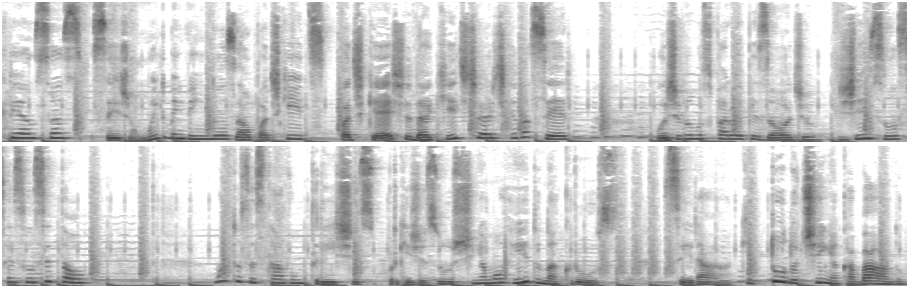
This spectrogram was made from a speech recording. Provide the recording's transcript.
crianças! Sejam muito bem-vindos ao Pod Kids, podcast da Kids Church Renascer. Hoje vamos para o episódio Jesus ressuscitou. Muitos estavam tristes porque Jesus tinha morrido na cruz. Será que tudo tinha acabado?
